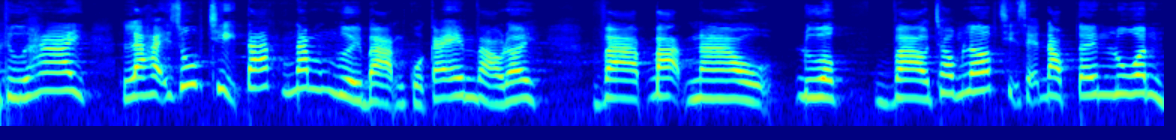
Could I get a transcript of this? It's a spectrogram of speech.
thứ hai là hãy giúp chị tác 5 người bạn của các em vào đây. Và bạn nào được vào trong lớp chị sẽ đọc tên luôn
